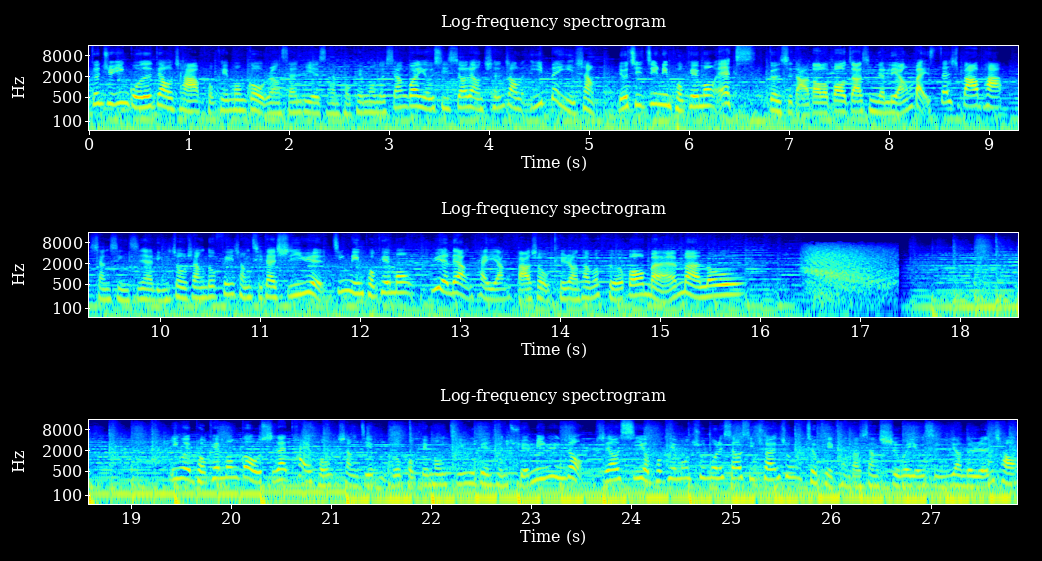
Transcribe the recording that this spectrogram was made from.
根据英国的调查，Pokemon Go 让 3DS 和 Pokemon 的相关游戏销量成长了一倍以上，尤其精灵 Pokemon X 更是达到了爆炸性的两百三十八趴。相信现在零售商都非常期待十一月精灵 Pokemon 月亮太阳发售，可以让他们荷包满满喽。因为 Pokemon Go 实在太红，上街捕捉 Pokemon 几乎变成全民运动。只要稀有 Pokemon 出没的消息传出，就可以看到像示威游行一样的人潮。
